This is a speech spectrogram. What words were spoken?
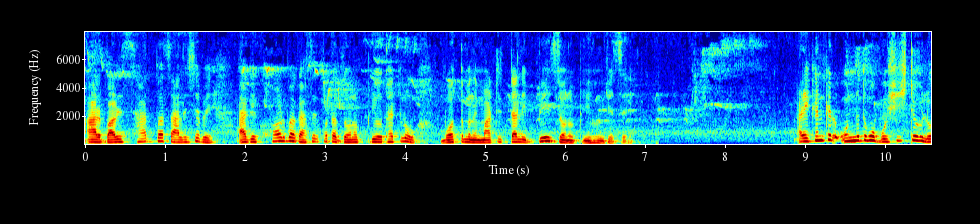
আর বাড়ির ছাদ বা চাল হিসেবে আগে খড় বা গাছের পাতা জনপ্রিয় থাকলেও বর্তমানে মাটির টালি বেশ জনপ্রিয় হয়ে উঠেছে। আর এখানকার অন্যতম বৈশিষ্ট্য হলো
